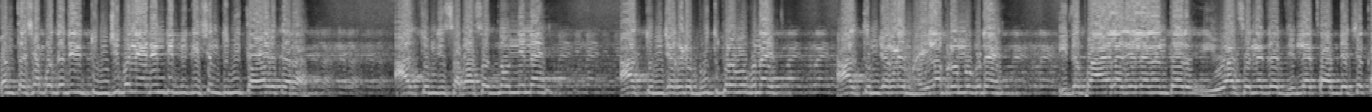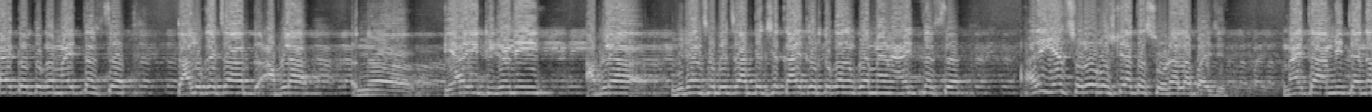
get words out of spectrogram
पण तशा पद्धतीने तुमची पण आयडेंटिफिकेशन तुम्ही तयार करा. आज तुमची सभासद नोंदणी नाही. आज तुमच्याकडे बूथ प्रमुख नाहीत. आज तुमच्याकडे महिला प्रमुख नाही. इथं पाहायला गेल्यानंतर युवा सेनेचा जिल्ह्याचा अध्यक्ष काय करतो का माहीत नसतं. तालुक्याचा आपला याही ठिकाणी आपल्या विधानसभेचा अध्यक्ष काय करतो का काय माहीत नसतं. अरे या सर्व गोष्टी आता सोडायला पाहिजे. नाहीतर आम्ही त्यांना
